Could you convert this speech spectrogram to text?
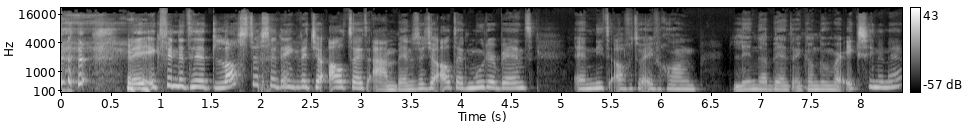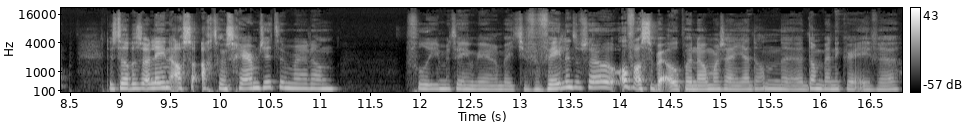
nee, ik vind het het lastigste, denk ik, dat je altijd aan bent. Dus dat je altijd moeder bent en niet af en toe even gewoon Linda bent en kan doen waar ik zin in heb. Dus dat is alleen als ze achter een scherm zitten, maar dan voel je je meteen weer een beetje vervelend of zo. Of als ze bij opa en oma zijn, ja, dan, uh, dan ben ik weer even,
